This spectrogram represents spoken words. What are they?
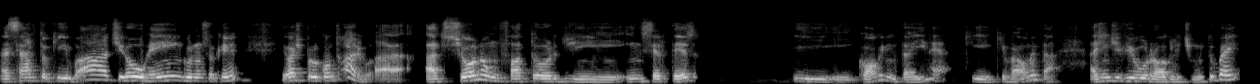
é certo que ah, tirou o Rengo, não sei o quê. Eu acho pelo contrário, adiciona um fator de incerteza e incógnita aí, né? Que, que vai aumentar. A gente viu o Roglic muito bem,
